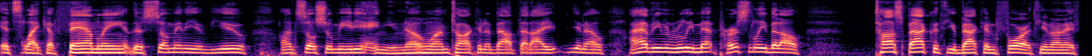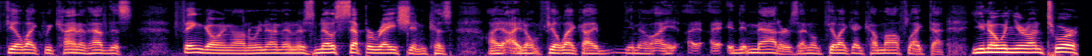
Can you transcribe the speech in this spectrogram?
It's like a family. There's so many of you on social media, and you know who I'm talking about that I, you know, I haven't even really met personally, but I'll toss back with you back and forth, you know, and I feel like we kind of have this thing going on. We're not, and there's no separation because I, I don't feel like I, you know, I, I, it matters. I don't feel like I come off like that. You know, when you're on tour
